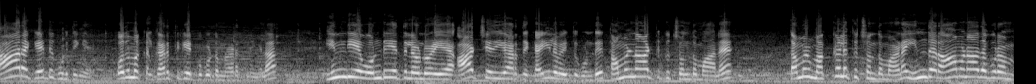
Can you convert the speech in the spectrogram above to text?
யாரை கேட்டு கொடுத்தீங்க? பொதுமக்கள் கருத்து கேட்பு கூட்டம் நடத்துனீங்களா? இந்திய ஒன்றியத்தினுடைய ஆட்சி அதிகாரத்தை கையில் வைத்துக்கொண்டு தமிழ்நாட்டுக்கு சொந்தமான தமிழ் மக்களுக்கு சொந்தமான இந்த ராமநாதபுரம்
